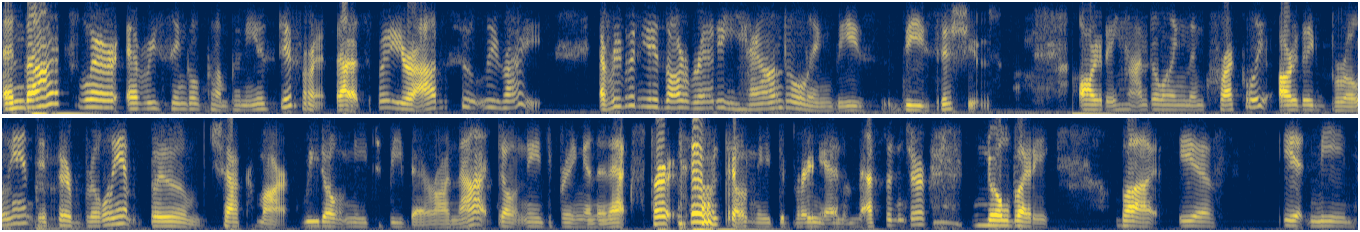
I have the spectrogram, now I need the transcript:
and that's where every single company is different. That's where you're absolutely right. Everybody is already handling these these issues. Are they handling them correctly? Are they brilliant? If they're brilliant, boom, check mark. We don't need to be there on that. Don't need to bring in an expert. don't need to bring in a messenger. Nobody. But if it needs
